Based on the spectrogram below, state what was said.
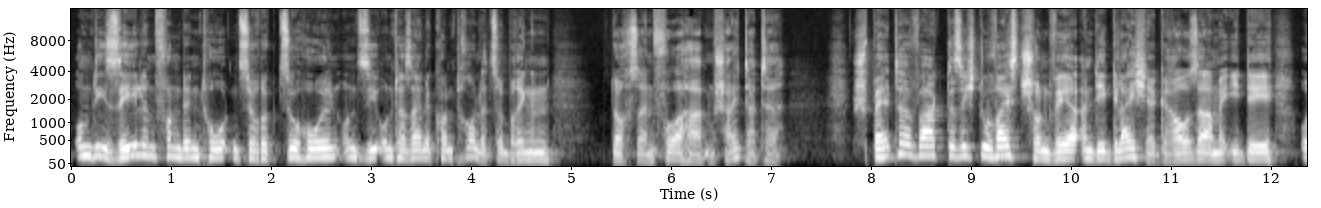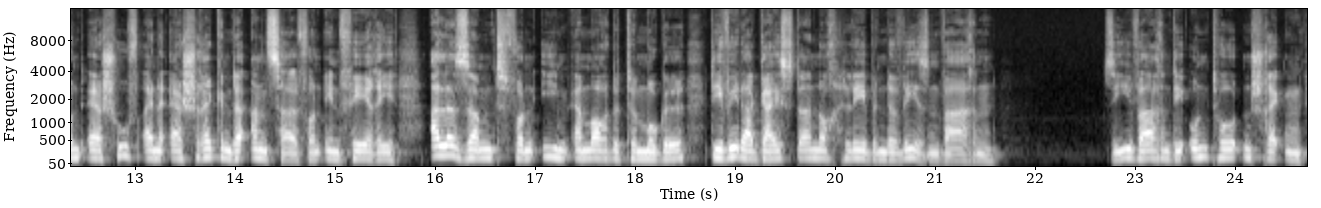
um die Seelen von den Toten zurückzuholen und sie unter seine Kontrolle zu bringen. Doch sein Vorhaben scheiterte. Später wagte sich du weißt schon wer an die gleiche grausame Idee und erschuf eine erschreckende Anzahl von Inferi, allesamt von ihm ermordete Muggel, die weder Geister noch lebende Wesen waren. Sie waren die untoten Schrecken,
